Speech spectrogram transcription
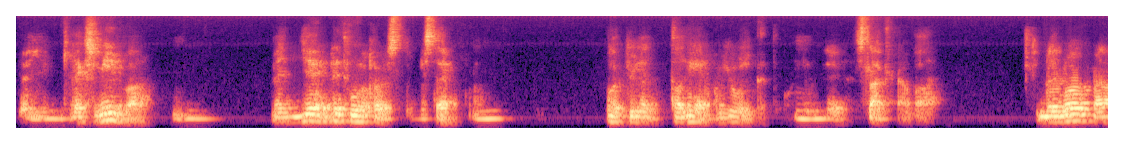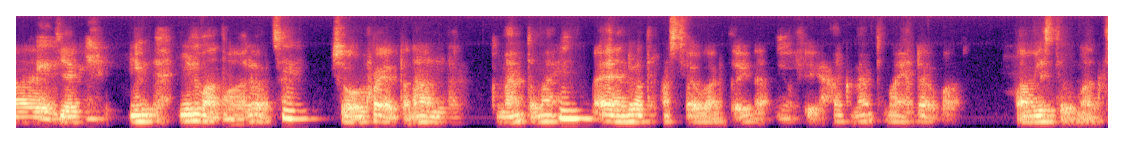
Jag gick liksom in. Va? Mm. Men jävligt hårdröst och bestämd. Mm. Och kunna ta ner på golvet. Mm. Slaktade bara. Så blev jag vaknade ett gäng in- invandrare då. Mm. Så chefen han kom och hämtade mig. Mm. Ändå att det fanns två vakter inne. Han kom och hämtade mig ändå bara. Han visste om att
